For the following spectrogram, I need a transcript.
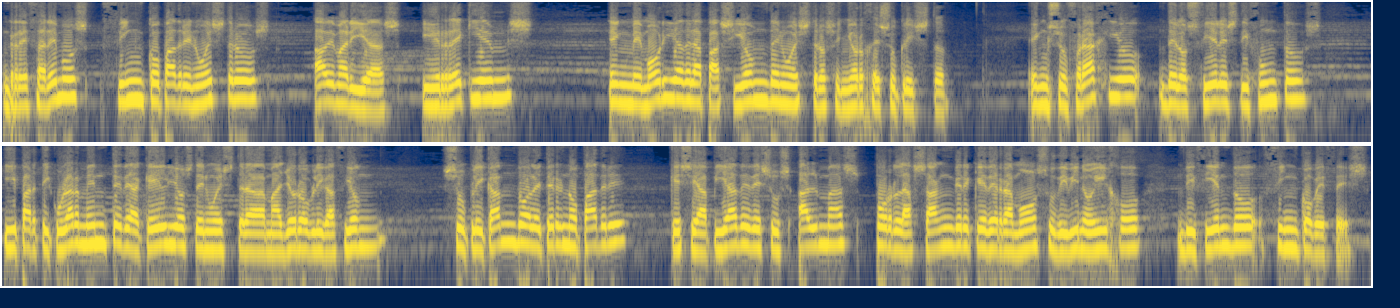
Rezaremos cinco Padre Nuestros, Ave Marías y Requiems en memoria de la pasión de nuestro Señor Jesucristo en sufragio de los fieles difuntos y particularmente de aquellos de nuestra mayor obligación, suplicando al Eterno Padre que se apiade de sus almas por la sangre que derramó su divino Hijo, diciendo cinco veces,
